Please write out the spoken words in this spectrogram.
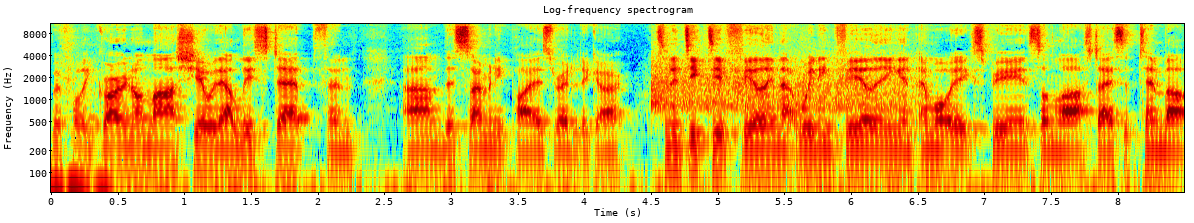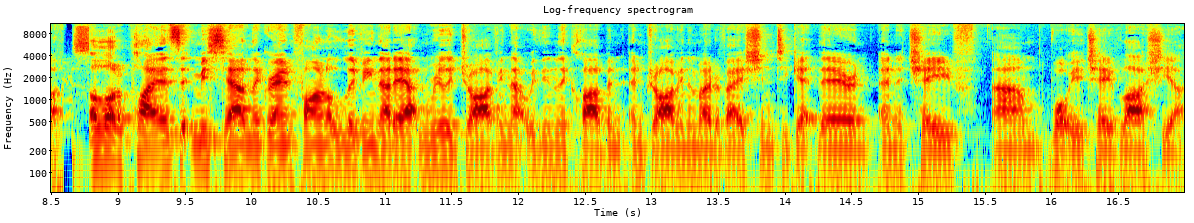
we've probably grown on last year with our list depth, and um, there's so many players ready to go. It's an addictive feeling, that winning feeling, and, and what we experienced on the last day of September. A lot of players that missed out in the grand final, living that out and really driving that within the club and, and driving the motivation to get there and, and achieve um, what we achieved last year.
